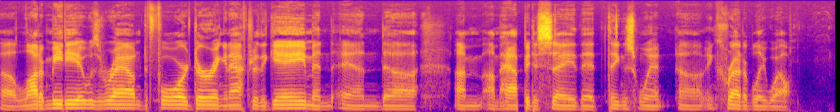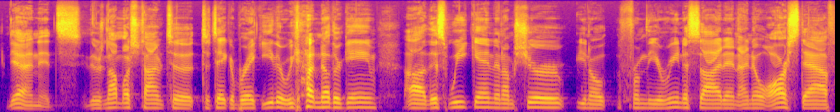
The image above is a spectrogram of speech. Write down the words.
Uh, a lot of media was around before, during, and after the game, and and uh, I'm I'm happy to say that things went uh, incredibly well. Yeah, and it's there's not much time to to take a break either. We got another game uh, this weekend, and I'm sure you know from the arena side, and I know our staff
